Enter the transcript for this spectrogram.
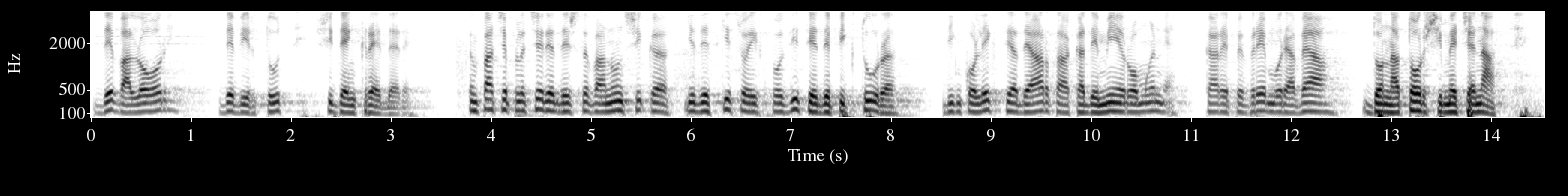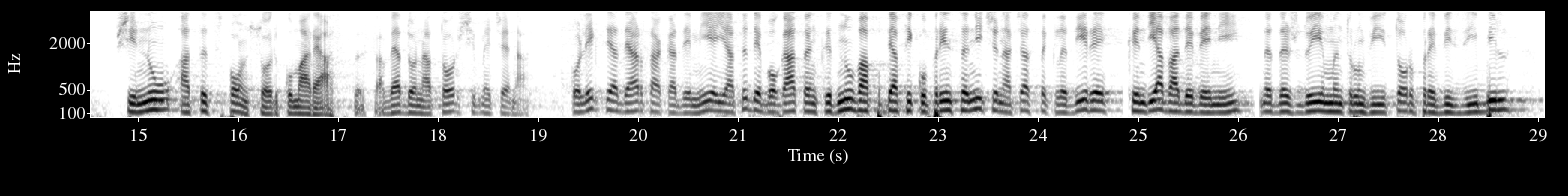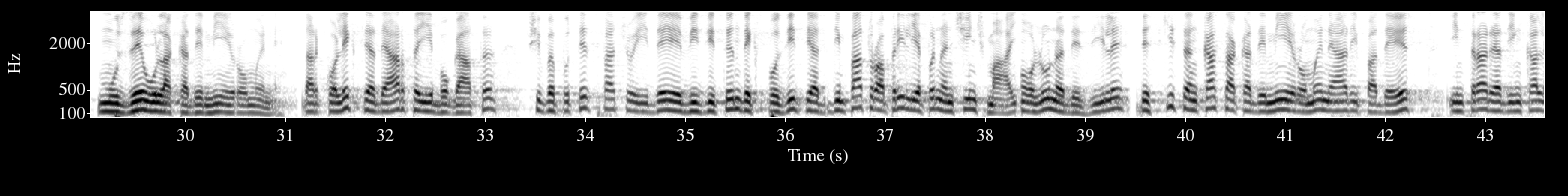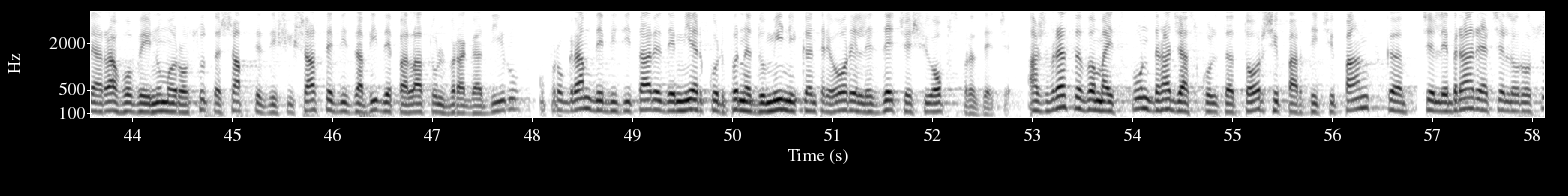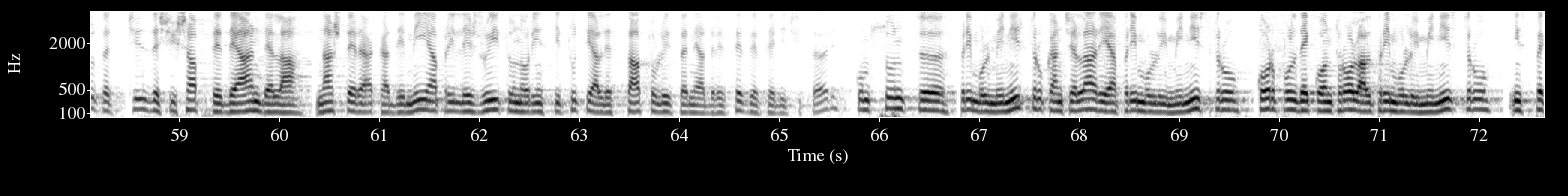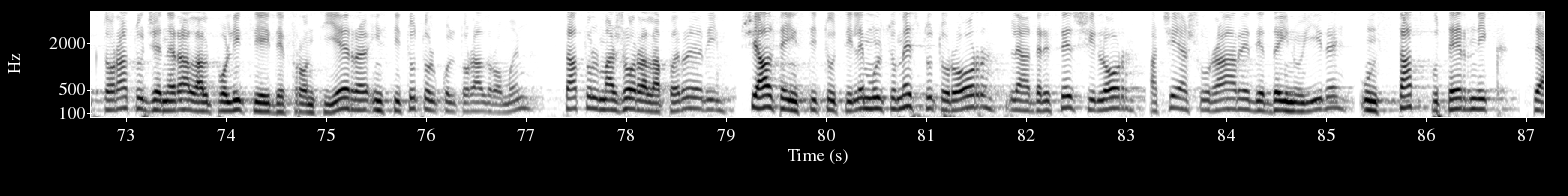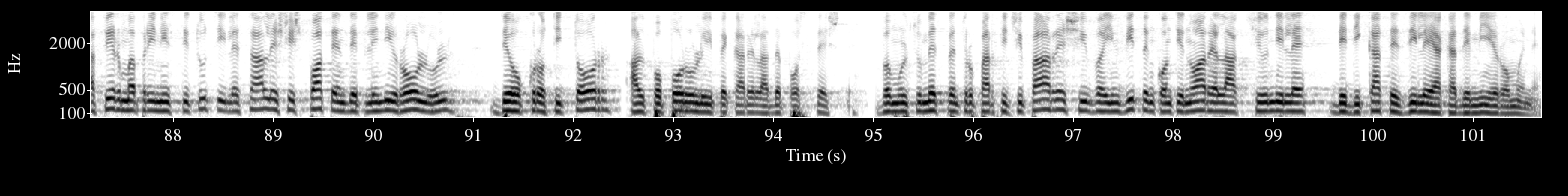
de valori, de virtuți și de încredere. Îmi face plăcere deci să vă anunț și că e deschis o expoziție de pictură din colecția de artă a Academiei Române, care pe vremuri avea donatori și mecenați și nu atât sponsori cum are astăzi, avea donatori și mecenați. Colecția de artă Academiei e atât de bogată încât nu va putea fi cuprinsă nici în această clădire când ea va deveni, ne dăjduim într-un viitor previzibil, Muzeul Academiei Române. Dar colecția de artă e bogată și vă puteți face o idee vizitând expoziția din 4 aprilie până în 5 mai, o lună de zile, deschisă în Casa Academiei Române Aripa de Est, intrarea din calea Rahovei numărul 176 vis-a-vis de Palatul Bragadiru, cu program de vizitare de miercuri până duminică între orele 10 și 18. Aș vrea să vă mai spun, dragi ascultători și participanți, că celebrarea celor 157 de ani de la nașterea Academiei a prilejuit unor instituții ale statului să ne adreseze felicitări, cum sunt uh, primul ministru, cancelaria primului ministru, corpul de control al primului ministru, inspectoratul general al Poliției de Frontieră, Institutul Cultural Român, statul major al apărării și alte instituții. Le mulțumesc tuturor, le adresez și lor aceeași urare de dăinuire. Un stat puternic se afirmă prin instituțiile sale și își poate îndeplini rolul de ocrotitor al poporului pe care îl adăpostește. Vă mulțumesc pentru participare și vă invit în continuare la acțiunile dedicate Zilei Academiei Române.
